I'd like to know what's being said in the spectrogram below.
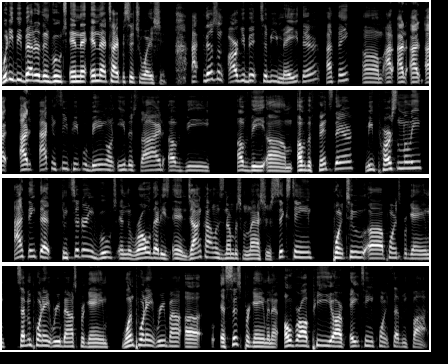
Would he be better than Vooch in that in that type of situation? I, there's an argument to be made there. I think. Um, I I I I I can see people being on either side of the of the um of the fence there. Me personally, I think that considering Vooch and the role that he's in, John Collins' numbers from last year 16.2 uh, points per game, 7.8 rebounds per game, 1.8 rebound uh, assists per game, and an overall PER of 18.75.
